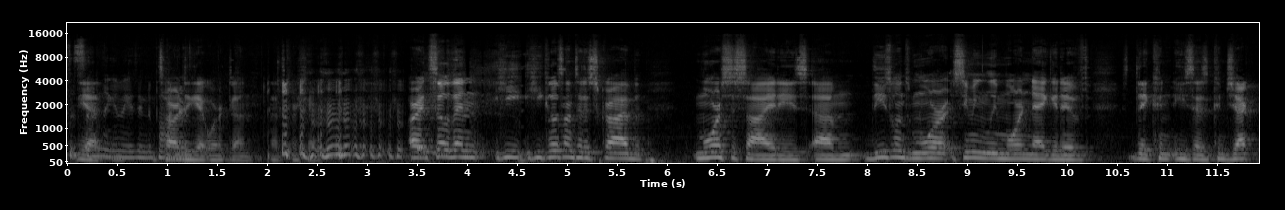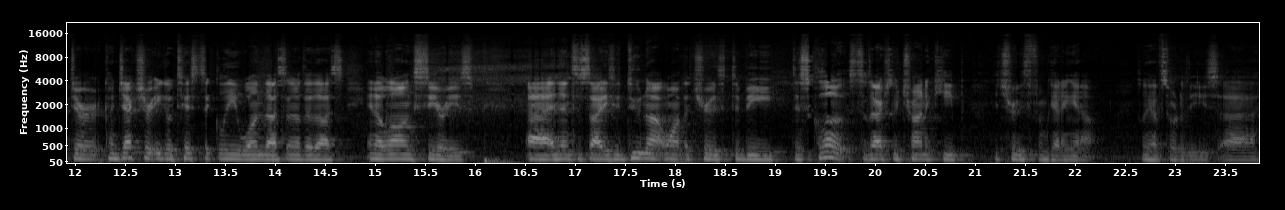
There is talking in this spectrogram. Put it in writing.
The- yeah, Something amazing to It's hard to get work done. That's for sure. All right, so then he he goes on to describe more societies. Um, these ones more seemingly more negative. They can he says conjecture conjecture egotistically one thus another thus in a long series, uh, and then societies who do not want the truth to be disclosed. So they're actually trying to keep the truth from getting out. So we have sort of these uh,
